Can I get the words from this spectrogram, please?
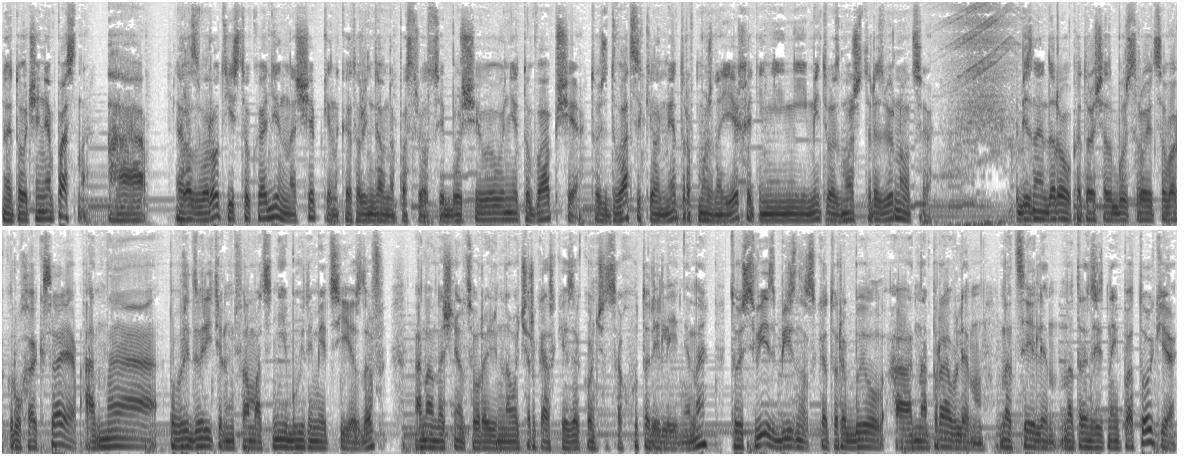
Но это очень опасно. А Разворот есть только один на Щепкин, который недавно построился, и больше его нету вообще. То есть 20 километров можно ехать и не, не иметь возможности развернуться. Объездная дорога, которая сейчас будет строиться вокруг Оксая, она, по предварительной информации, не будет иметь съездов. Она начнется в районе Новочеркасска и закончится в хуторе Ленина. То есть весь бизнес, который был а, направлен, нацелен на транзитные потоки,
